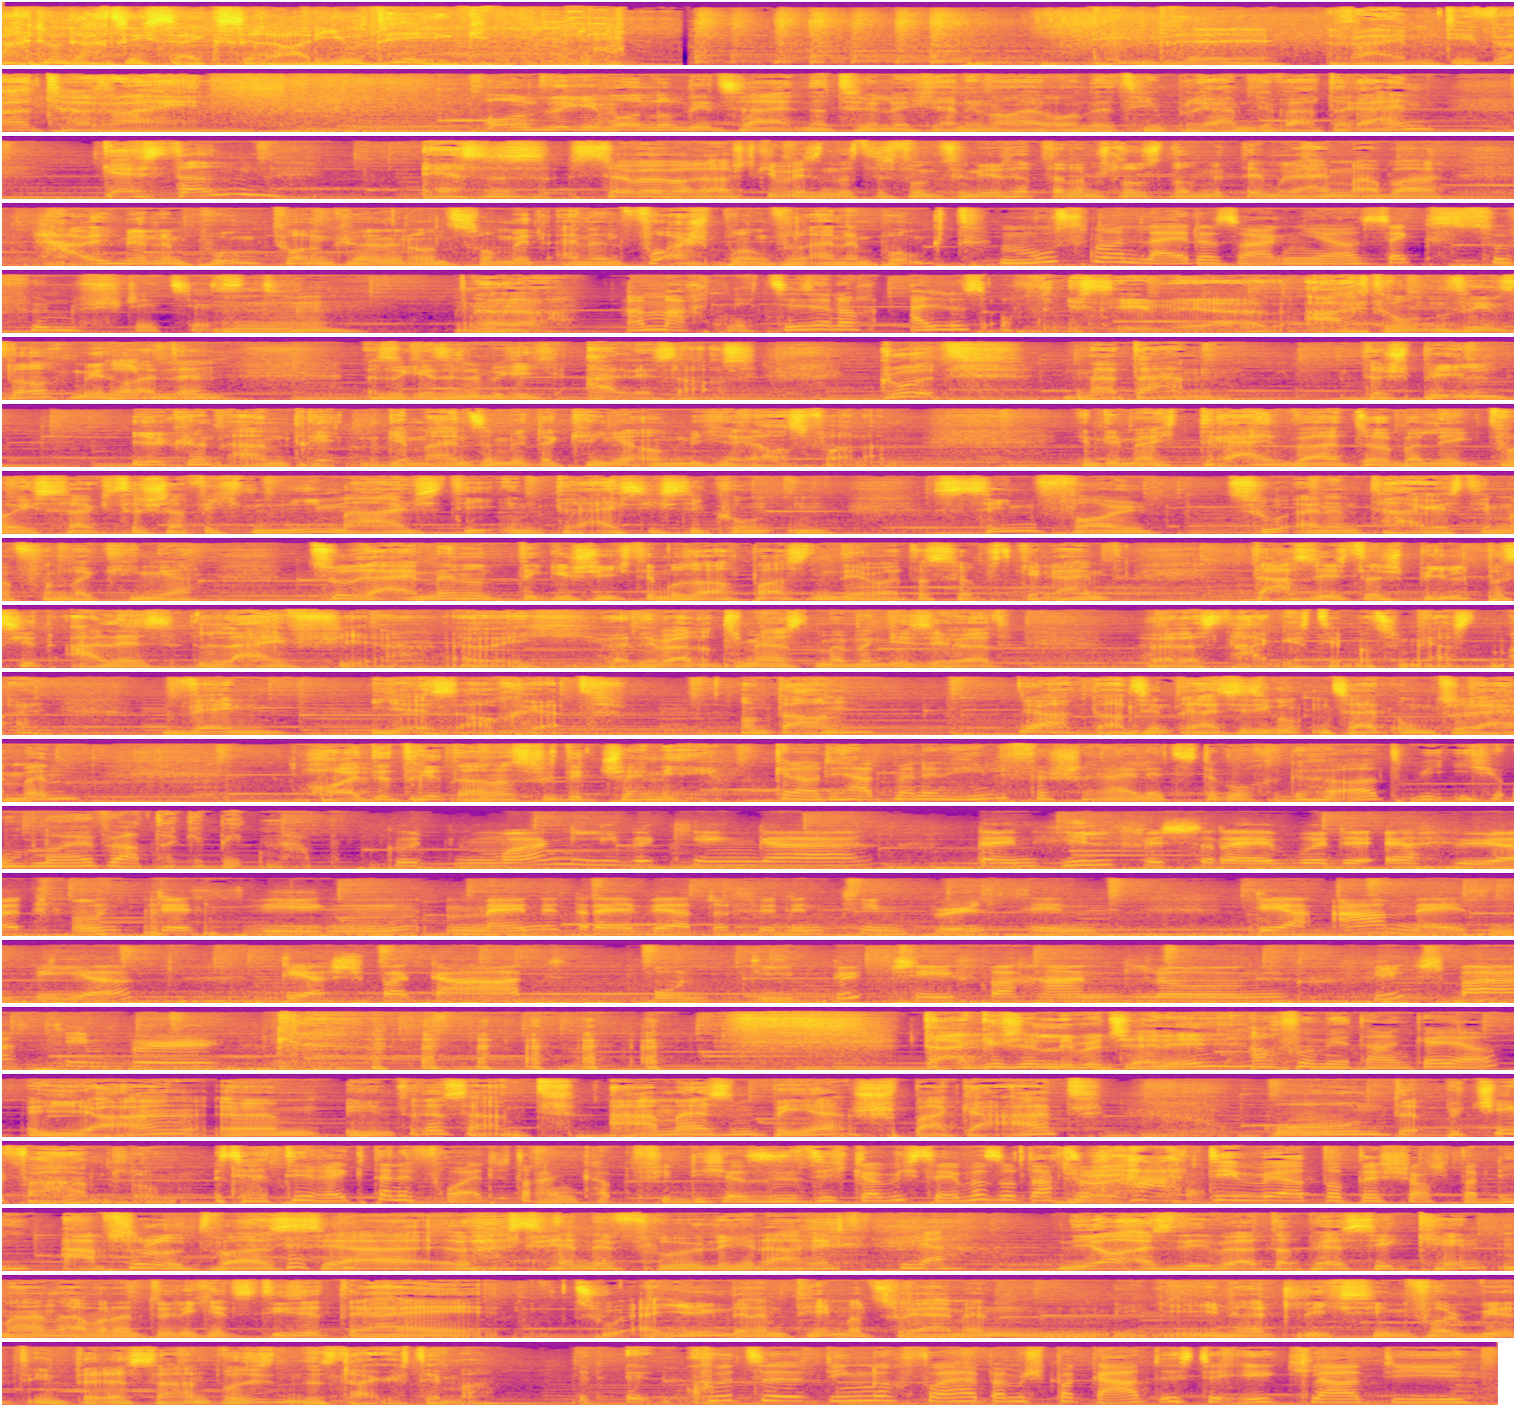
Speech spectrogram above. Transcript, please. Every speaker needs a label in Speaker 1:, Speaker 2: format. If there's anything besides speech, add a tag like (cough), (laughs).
Speaker 1: 886 Radiothek. Tempel reimt die Wörter rein.
Speaker 2: Und wie gewohnt um die Zeit natürlich eine neue Runde Timpel reimt die Wörter rein. Gestern erstens selber überrascht gewesen, dass das funktioniert hat, dann am Schluss noch mit dem Reim, aber habe ich mir einen Punkt holen können und somit einen Vorsprung von einem Punkt.
Speaker 3: Muss man leider sagen, ja. 6 zu 5 steht jetzt.
Speaker 2: Mhm. Naja,
Speaker 3: Aber macht nichts, ist ja noch alles offen.
Speaker 2: ich sehe, ja, acht Runden sind es noch mit
Speaker 3: Eben.
Speaker 2: heute. Also geht es dann wirklich alles aus. Gut, na dann, das Spiel. Ihr könnt antreten, gemeinsam mit der Kinga und mich herausfordern. Indem ihr euch drei Wörter überlegt, wo ich sage, das schaffe ich niemals, die in 30 Sekunden sinnvoll zu einem Tagesthema von der Kinga zu reimen. Und die Geschichte muss auch passen, die Wörter selbst gereimt. Das ist das Spiel, passiert alles live hier. Also ich höre die Wörter zum ersten Mal, wenn ihr sie hört, hört das Tagesthema zum ersten Mal, wenn ihr es auch hört. Und dann, ja, dann sind 30 Sekunden Zeit, um zu reimen. Heute tritt an als die Jenny.
Speaker 3: Genau, die hat meinen Hilfeschrei letzte Woche gehört, wie ich um neue Wörter gebeten habe.
Speaker 4: Guten Morgen, liebe Kinga. Dein Hilfeschrei wurde erhört und (laughs) deswegen meine drei Wörter für den Timpel sind der Ameisenbär, der Spagat und die Budgetverhandlung. Viel Spaß, Timpel! (laughs)
Speaker 2: Dankeschön, liebe Jenny.
Speaker 3: Auch von mir danke, ja.
Speaker 2: Ja, ähm, interessant. Ameisenbär, Spagat und Budgetverhandlung.
Speaker 3: Sie hat direkt eine Freude dran gehabt, finde ich. Also sie hat sich, glaube ich, selber so gedacht,
Speaker 2: Ja.
Speaker 3: ha, die Wörter, das schafft er nie.
Speaker 2: Absolut, war sehr, (laughs) war sehr eine fröhliche Nachricht.
Speaker 3: Ja.
Speaker 2: Ja, also die Wörter per se kennt man, aber natürlich jetzt diese drei zu irgendeinem Thema zu reimen, inhaltlich sinnvoll wird, interessant. Was ist denn das Tagesthema?
Speaker 3: Äh, Kurze Ding noch vorher, beim Spagat ist ja eh klar die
